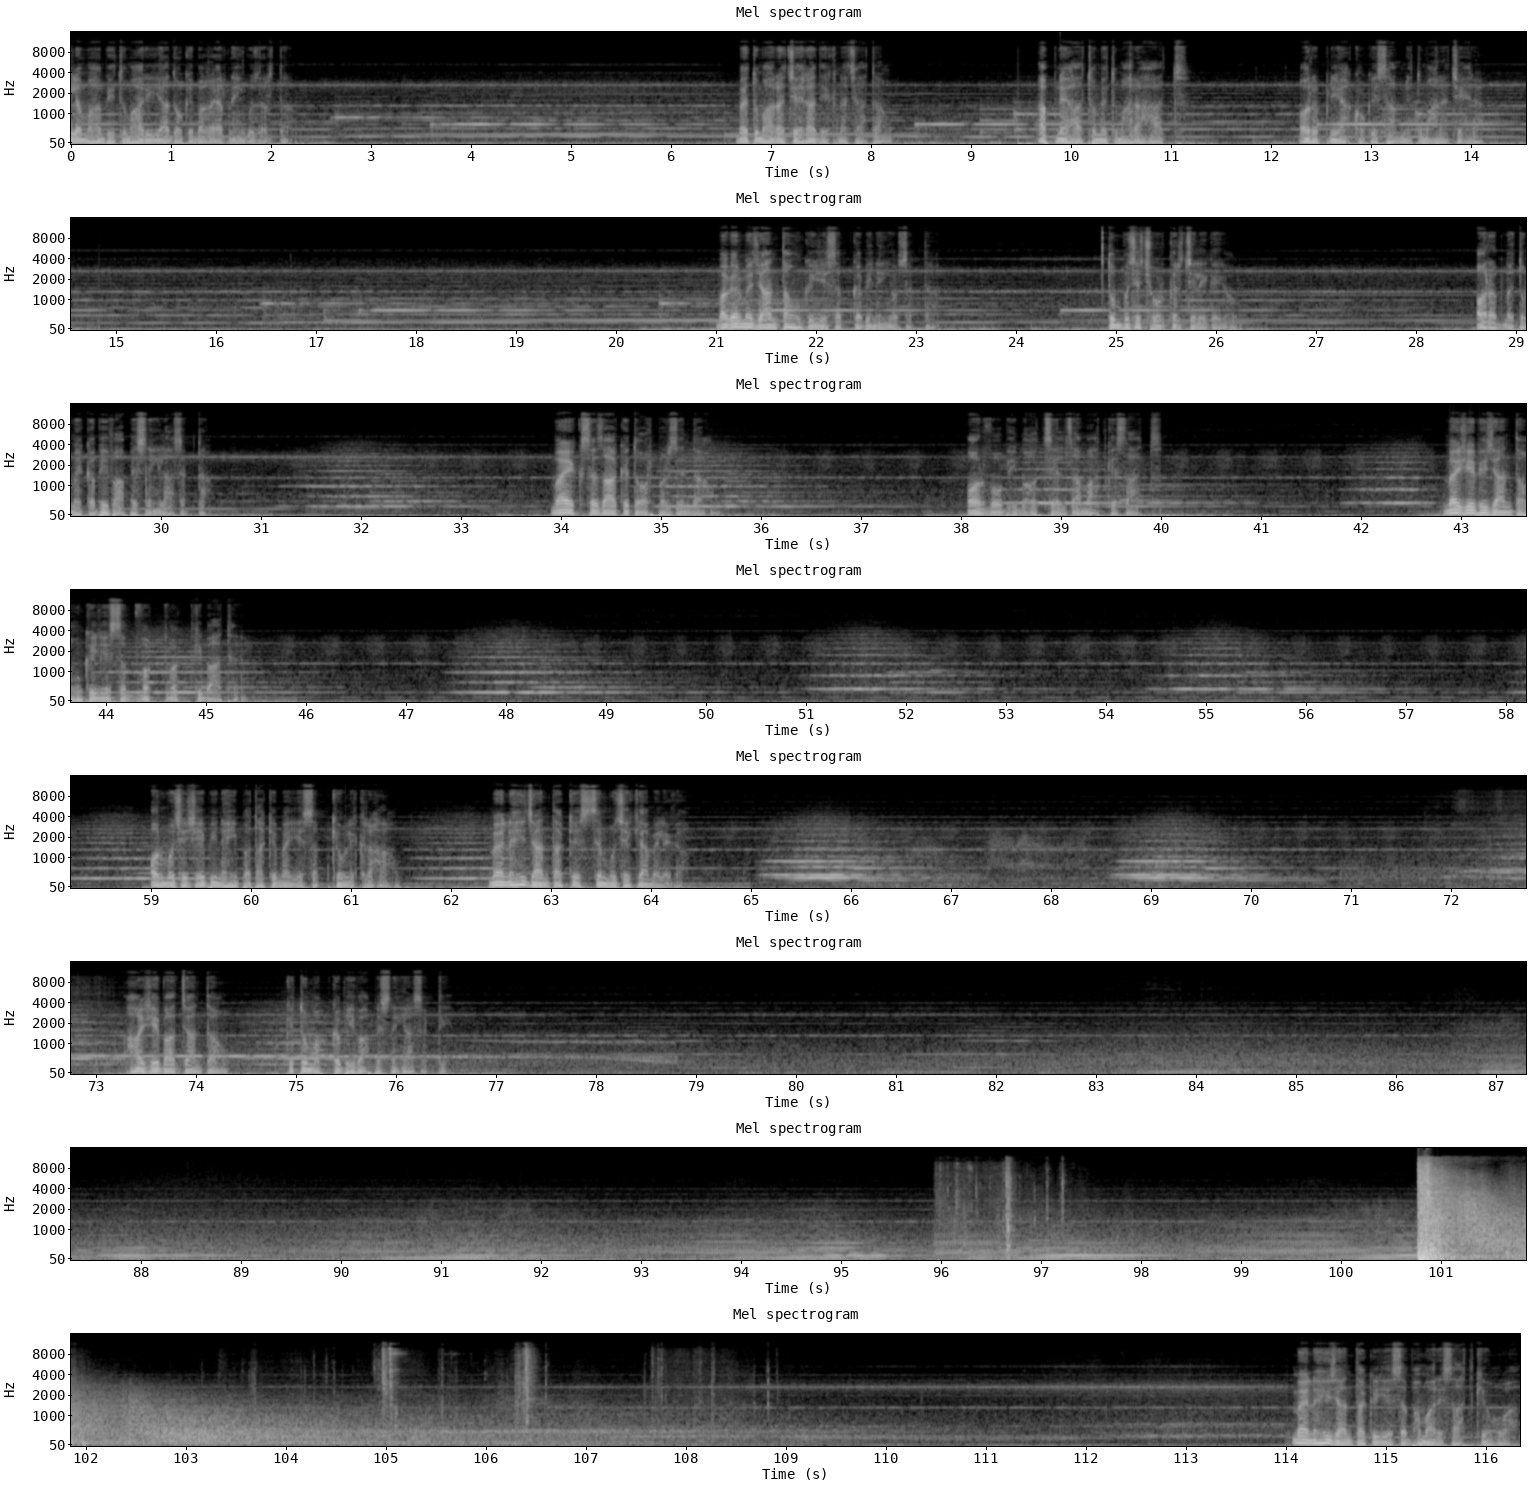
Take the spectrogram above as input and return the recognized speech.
लम्हा भी तुम्हारी यादों के बगैर नहीं गुजरता। मैं तुम्हारा चेहरा देखना चाहता हूँ। अपने हाथों में तुम्हारा हाथ और अपनी आँखों के सामने तुम्हारा चेहरा। मगर मैं जानता हूँ कि यह सब कभी नहीं हो सकता। तुम मुझे छोड़कर चले गई हो। और अब मैं तुम्हें कभी वापस नहीं ला सकता। मैं एक सजा के तौर पर ज़िंदा हूँ। और वो भी बहुत से इल्ज़ाम के साथ। मैं ये भी जानता हूँ कि ये सब वक्त वक्त की बात है। और मुझे यह भी नहीं पता कि मैं ये सब क्यों लिख रहा हूँ। मैं नहीं जानता कि इससे मुझे क्या मिलेगा। हाँ ये बात जानता हूँ कि तुम अब कभी वापस नहीं आ सकती। नहीं जानता कि यह सब हमारे साथ क्यों हुआ।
